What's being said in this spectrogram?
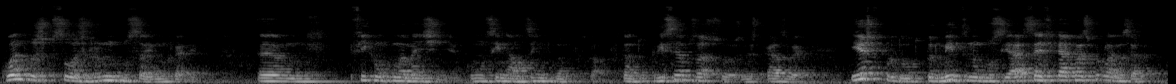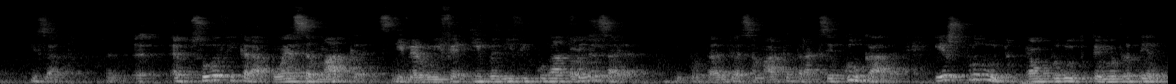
quando as pessoas renegociam um crédito, hum, ficam com uma manchinha, com um sinalzinho do Banco de Portugal. Portanto, o que dissemos às pessoas, neste caso, é este produto permite negociar sem ficar com esse problema, certo? Exato. A pessoa ficará com essa marca se tiver uma efetiva dificuldade financeira. E, portanto, essa marca terá que ser colocada. Este produto é um produto que tem uma vertente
